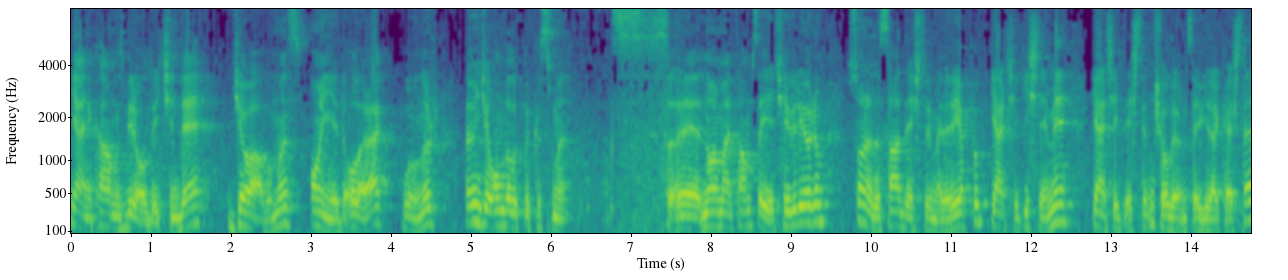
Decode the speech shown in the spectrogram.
Yani K'mız 1 olduğu için de cevabımız 17 olarak bulunur. Önce ondalıklı kısmı e, normal tam sayıya çeviriyorum. Sonra da sadeleştirmeleri yapıp gerçek işlemi gerçekleştirmiş oluyorum sevgili arkadaşlar.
